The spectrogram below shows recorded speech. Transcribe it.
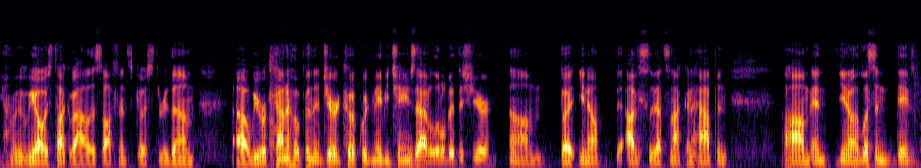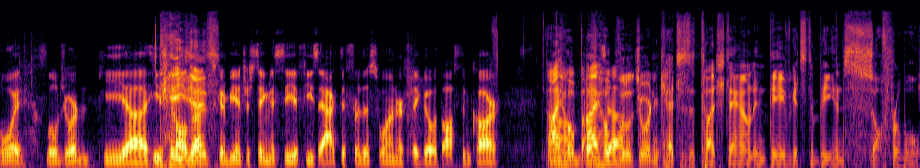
we always talk about how this offense goes through them. Uh, we were kind of hoping that Jared Cook would maybe change that a little bit this year. Um, but you know, obviously that's not going to happen. Um, and you know, listen, Dave's boy, Lil Jordan, he uh, he's called he up. It's going to be interesting to see if he's active for this one or if they go with Austin Carr. Um, I hope but, I hope uh, Little Jordan catches a touchdown and Dave gets to be insufferable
